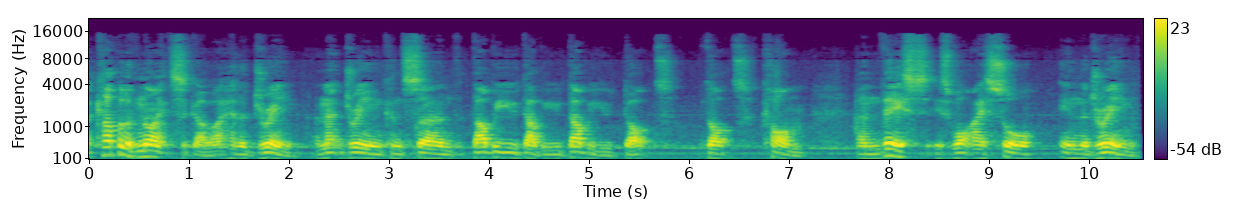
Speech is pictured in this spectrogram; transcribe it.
A couple of nights ago I had a dream and that dream concerned www.com and this is what I saw in the dream.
